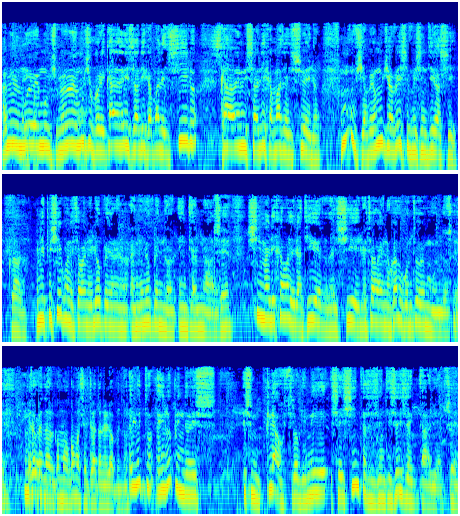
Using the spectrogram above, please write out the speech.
A mí me mueve mucho, me mueve mucho porque cada vez se aleja más del cielo, cada vez se aleja más del suelo. Muchas, pero muchas veces me he sentido así. Claro. En especial cuando estaba en el Open, en el open Door, internado. Sí. Sí, me alejaba de la tierra, del cielo, estaba enojado con todo el mundo. Sí. El Open Door. ¿cómo, ¿cómo es el trato en el Open Door? El, el Open Door es, es un claustro que mide 666 hectáreas. Sí.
